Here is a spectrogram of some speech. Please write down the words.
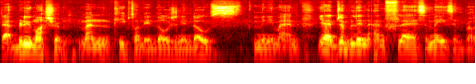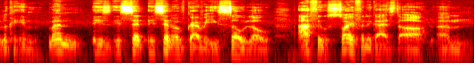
That blue mushroom, man, keeps on indulging in those mini man. Yeah, dribbling and flair is amazing, bro. Look at him, man. His his cent- his center of gravity is so low. I feel sorry for the guys that are um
